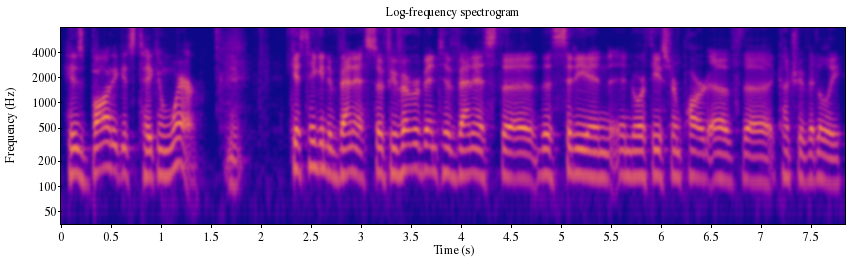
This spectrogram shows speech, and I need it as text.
his body gets taken where? He gets taken to Venice. So if you've ever been to Venice, the, the city in, in northeastern part of the country of Italy,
